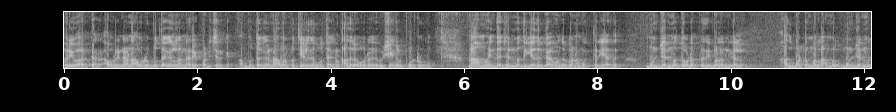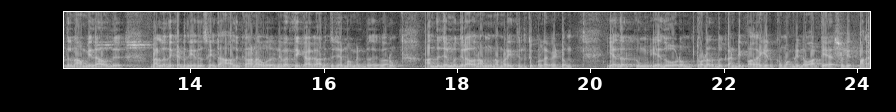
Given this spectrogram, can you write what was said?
பெரியவா இருக்கார். அவர் என்னென்னா அவரோட புத்தகங்கள் நான் நிறைய படிச்சிருக்கேன். அந்த புத்தகங்கள்னா அவரை பற்றி எழுதின புத்தகங்கள். அதில் ஒரு விஷயங்கள் போட்டிருக்கும். நாம் இந்த ஜென்மத்துக்கு எதற்காக வந்திருக்கோம் நமக்கு தெரியாது. முன் ஜென்மத்தோட பிரதிபலன்கள் அது மட்டும் அல்லாமல் முன் ஜென்மத்தில் நாம் ஏதாவது நல்லது கெட்டது எது செய்தால் அதுக்கான ஒரு நிவர்த்திக்காக அடுத்த ஜென்மம் என்பது வரும். அந்த ஜென்மத்திலாவது நாம் நம்மளை திருத்திக் கொள்ள வேண்டும். எதற்கும் எதோடும் தொடர்பு கண்டிப்பாக இருக்கும் அப்படின்ற வார்த்தையை சொல்லியிருப்பாங்க.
